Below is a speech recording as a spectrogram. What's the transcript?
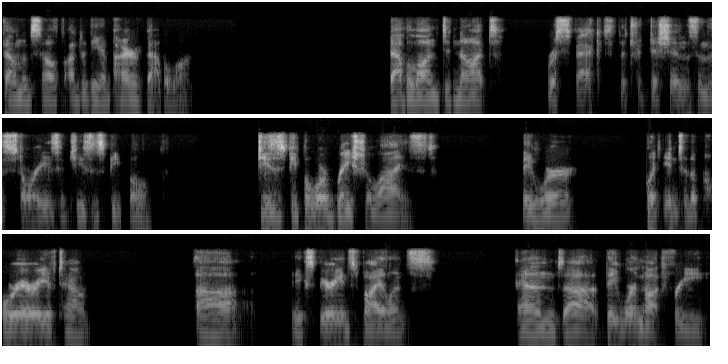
found themselves under the empire of Babylon. Babylon did not respect the traditions and the stories of Jesus' people. Jesus' people were racialized. They were put into the poor area of town. Uh, they experienced violence, and uh, they were not free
